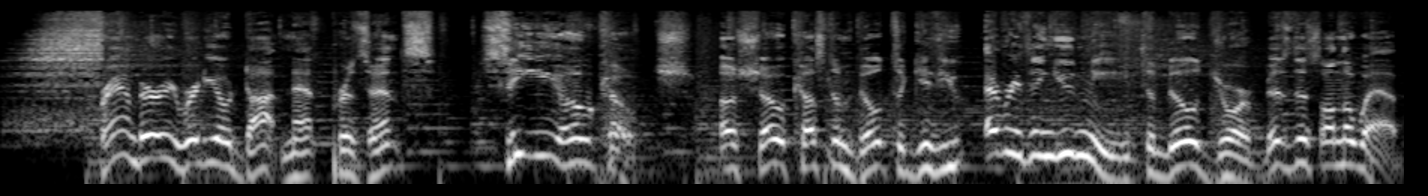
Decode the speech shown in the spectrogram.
CranberryRadio.net presents CEO Coach, a show custom built to give you everything you need to build your business on the web.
